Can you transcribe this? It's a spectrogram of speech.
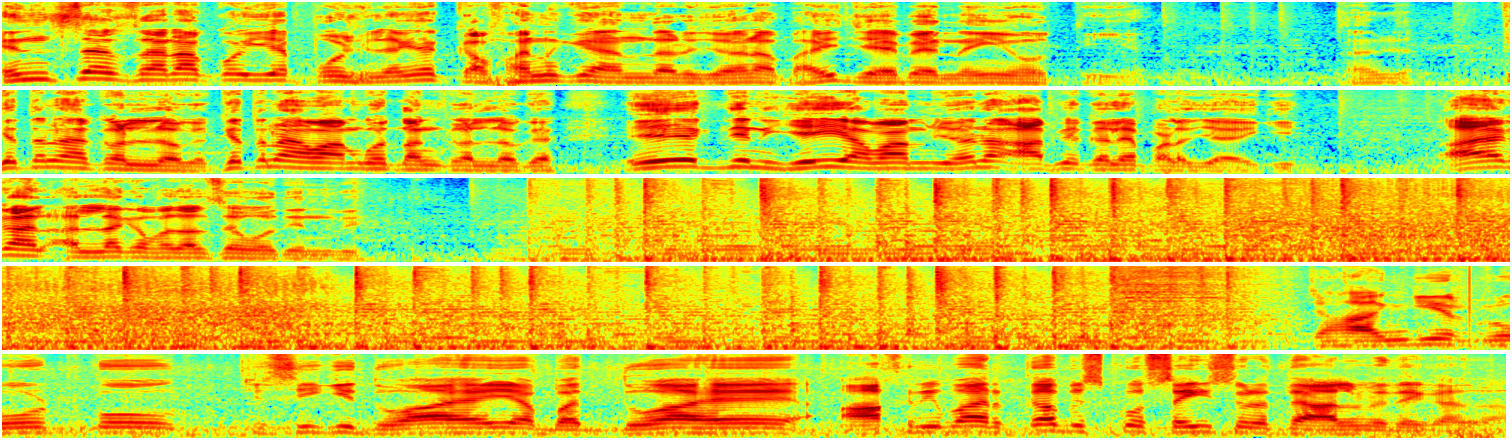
इनसे ज़रा कोई ये पूछ लेंगे, कफन के अंदर जो है ना भाई, जेबें नहीं होती हैं? कितना कर लोगे? कितना आवाम को तंग कर लोगे? एक दिन यही आवाम जो है ना आपके गले पड़ जाएगी। आएगा अल्लाह के फजल से वो दिन भी। जहांगीर रोड को किसी की दुआ है या बद दुआ है? आखिरी बार कब इसको सही सूरत हाल में देखा था?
